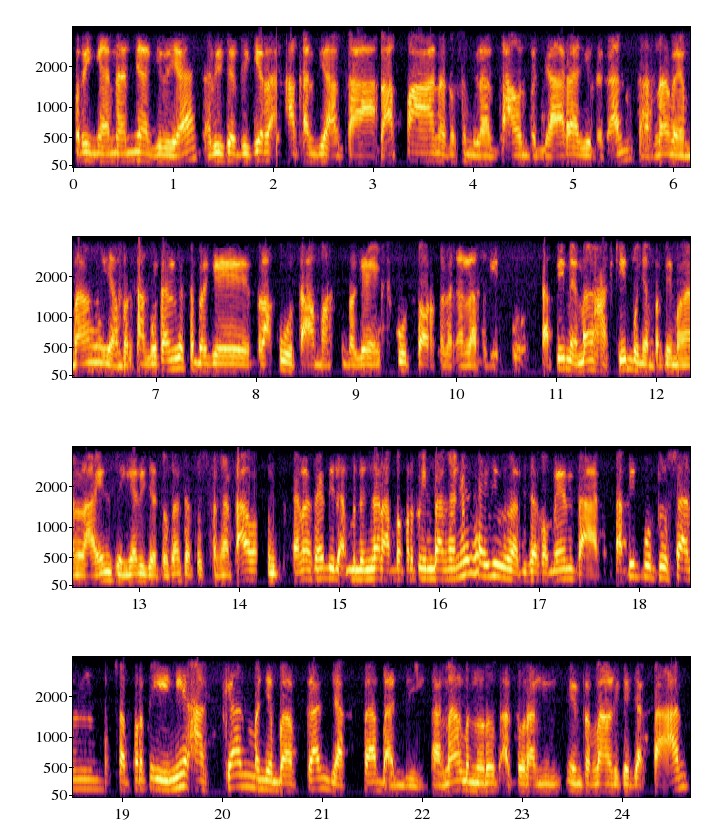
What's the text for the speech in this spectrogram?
peringanannya gitu ya. Tadi saya pikir akan di angka 8 atau 9 tahun penjara gitu kan. Karena memang yang bersangkutan itu sebagai pelaku utama, sebagai eksekutor katakanlah begitu. Tapi memang hakim punya pertimbangan lain sehingga dijatuhkan satu setengah tahun. Karena saya tidak mendengar apa pertimbangannya, saya juga nggak bisa komentar. Tapi putusan seperti ini akan menyebabkan jaksa banding. Karena menurut aturan internal di kejaksaan,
